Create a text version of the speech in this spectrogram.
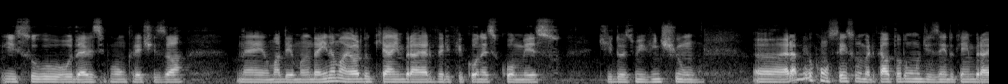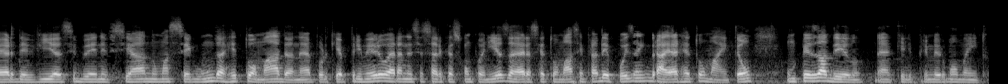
isso deve se concretizar né, uma demanda ainda maior do que a Embraer verificou nesse começo de 2021. Uh, era meio consenso no mercado, todo mundo dizendo que a Embraer devia se beneficiar numa segunda retomada, né? Porque primeiro era necessário que as companhias aéreas retomassem para depois a Embraer retomar. Então, um pesadelo, né? Aquele primeiro momento.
